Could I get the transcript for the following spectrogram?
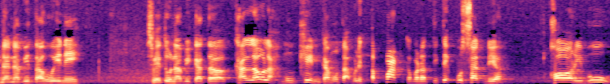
Dan Nabi tahu ini. Sebab itu Nabi kata kalaulah mungkin kamu tak boleh tepat kepada titik pusat dia qaribu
